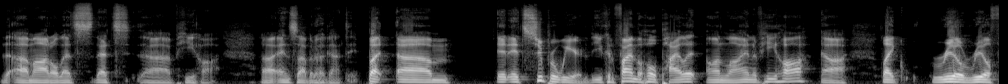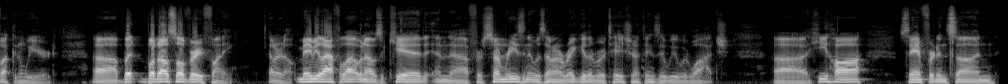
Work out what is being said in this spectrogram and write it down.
The uh, model. That's that's uh, hee haw uh, and Sabado Gigante. But um, it, it's super weird. You can find the whole pilot online of hee haw. Uh, like real, real fucking weird. Uh, but but also very funny. I don't know. Maybe laugh a lot when I was a kid, and uh, for some reason it was on our regular rotation of things that we would watch. Uh, hee haw, Sanford and Son,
